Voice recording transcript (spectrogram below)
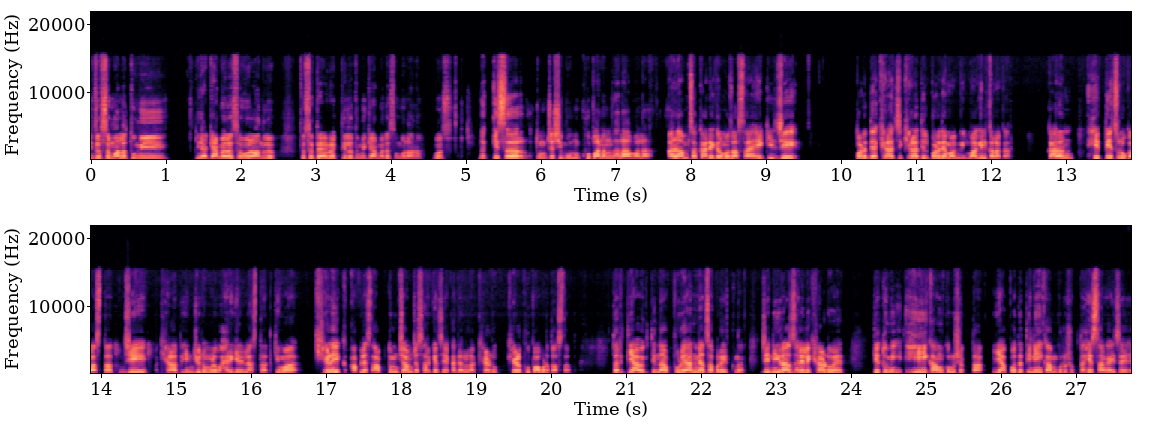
की जसं मला तुम्ही या कॅमेरा समोर आणलं तसं त्या व्यक्तीला तुम्ही कॅमेरा समोर आणा. बस. नक्की सर तुमच्याशी बोलून खूप आनंद झाला आम्हाला. आणि आमचा कार्यक्रमच असा आहे की जे पडद्या खेळाची खेळातील पडद्या माग मागील कलाकार. कारण हे तेच लोक असतात जे खेळात इंजुरीमुळे बाहेर गेलेले असतात. किंवा खेळ एक आपल्या आप तुमच्या आमच्यासारखेच एखाद्यांना खेळाडू खेळ खूप आवडत असतात. तर त्या व्यक्तींना पुढे आणण्याचा प्रयत्न जे निराश झालेले खेळाडू आहेत ते तुम्ही हेही काम करू शकता या पद्धतीनेही काम करू शकता हे सांगायचं आहे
